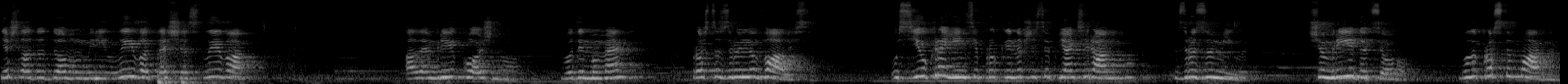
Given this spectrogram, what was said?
Я йшла додому мрійлива та щаслива. Але мрії кожного в один момент просто зруйнувалися. Усі українці, прокинувшись о п'ятій ранку, зрозуміли, що мрії до цього були просто марними.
